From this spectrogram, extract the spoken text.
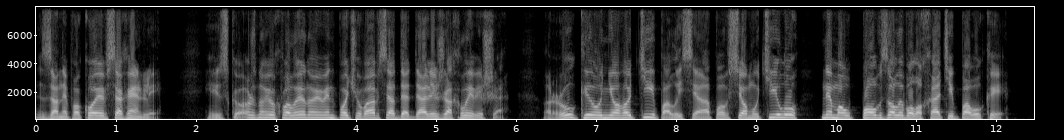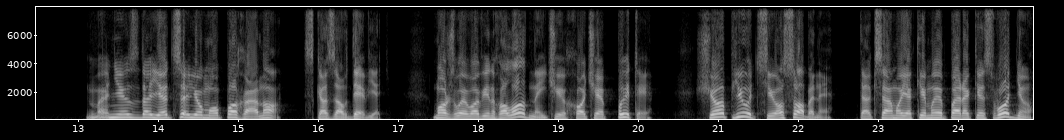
занепокоївся Генлі. І з кожною хвилиною він почувався дедалі жахливіше. Руки у нього тіпалися, а по всьому тілу немов повзали волохаті павуки. Мені здається, йому погано, сказав дев'ять. Можливо, він голодний чи хоче пити. Що п'ють ці особини? Так само, як і ми перекис водню?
